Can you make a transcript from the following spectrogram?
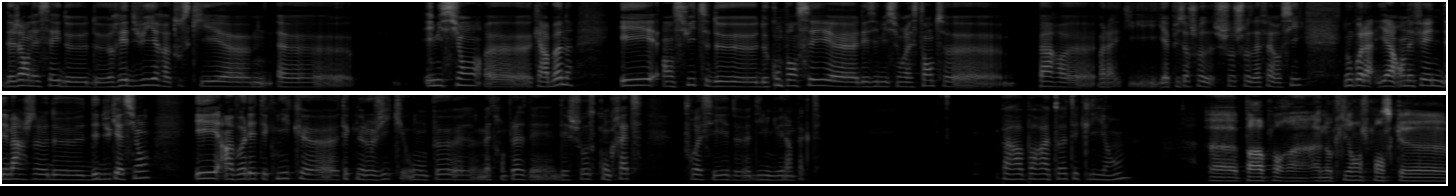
déjà on essaye de, réduire tout ce qui est euh, euh, émissions euh, carbone et ensuite de, compenser les émissions restantes par voilà, il y a plusieurs choses, à faire aussi. Donc voilà, il y a en effet une démarche d'éducation et un volet technique, technologique où on peut mettre en place des choses concrètes pour essayer de diminuer l'impact. Par rapport à toi, tes clients euh, par rapport à, nos clients, je pense que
